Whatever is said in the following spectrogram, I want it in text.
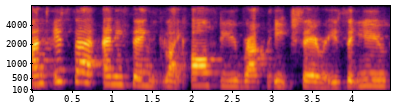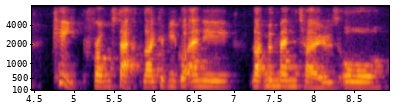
And is there anything like after you wrap each series that you keep from set? Like, have you got any like mementos or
